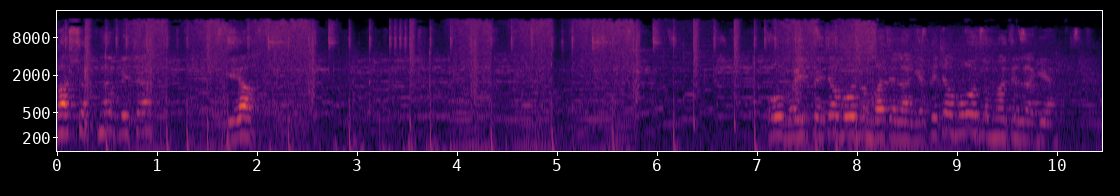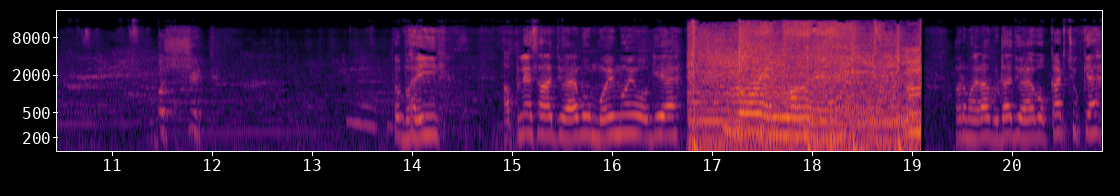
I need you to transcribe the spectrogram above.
बस अपना पेचा गया। ओ भाई, पेचा बहुत लंबा चला गया, पेचा बहुत लंबा चला गया। ओ शिट तो भाई, अपने साथ जो है वो मोई मोई हो गया है। और हमारा गुड्डा जो है वो कट चुका है।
